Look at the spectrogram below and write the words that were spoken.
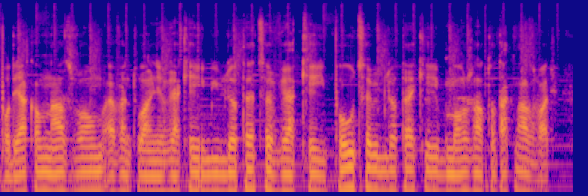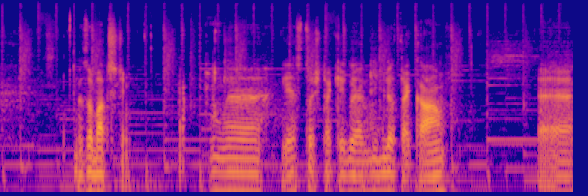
pod jaką nazwą, ewentualnie w jakiej bibliotece, w jakiej półce biblioteki można to tak nazwać. Zobaczcie, jest coś takiego jak biblioteka. E,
